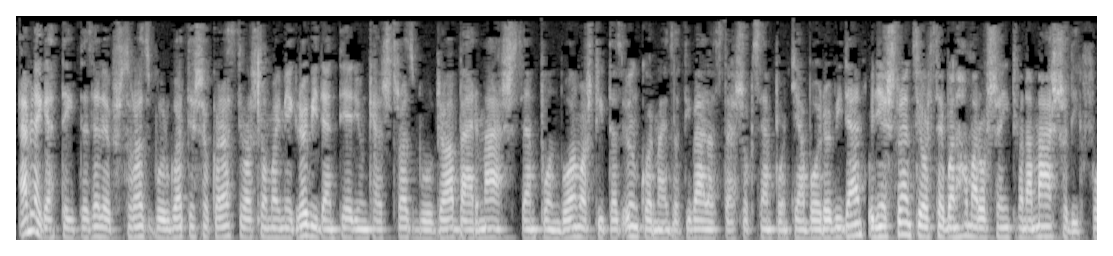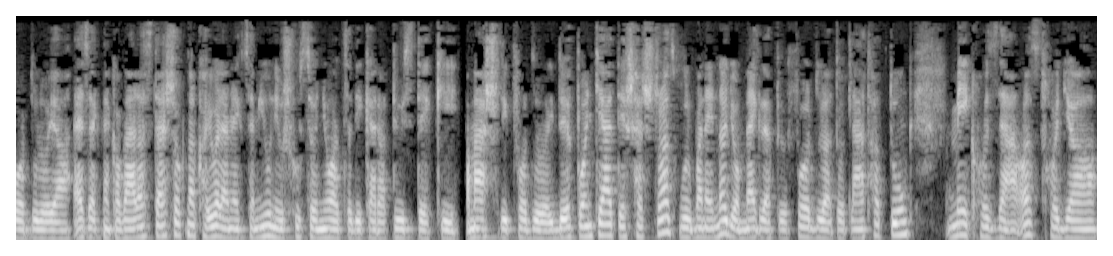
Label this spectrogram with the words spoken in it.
Emlegette itt az előbb Strasbourgot, és akkor azt javaslom, hogy még röviden térjünk el Strasbourgra, bár más szempontból, most itt az önkormányzati választások szempontjából röviden. Ugyanis Franciaországban hamarosan itt van a második fordulója ezeknek a választásoknak. Ha jól emlékszem, június 28-ára tűzték ki a második forduló időpontját, és hát Strasbourgban egy nagyon meglepő fordulatot láthattunk, méghozzá azt, hogy a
